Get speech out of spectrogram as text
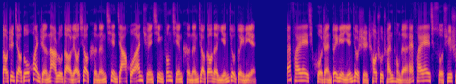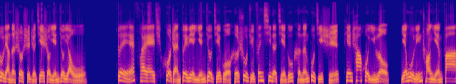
导致较多患者纳入到疗效可能欠佳或安全性风险可能较高的研究队列。FIH 扩展队列研究室超出传统的 FIH 所需数量的受试者接受研究药物。对 FIH 扩展队列研究结果和数据分析的解读可能不及时、偏差或遗漏，延误临床研发。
